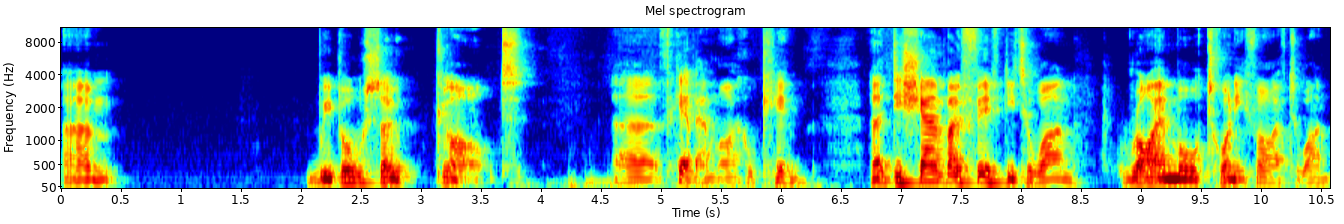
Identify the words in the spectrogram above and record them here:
Um, we've also got, uh, forget about Michael Kim, uh, DeChambeau 50 to 1, Ryan Moore 25 to 1.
